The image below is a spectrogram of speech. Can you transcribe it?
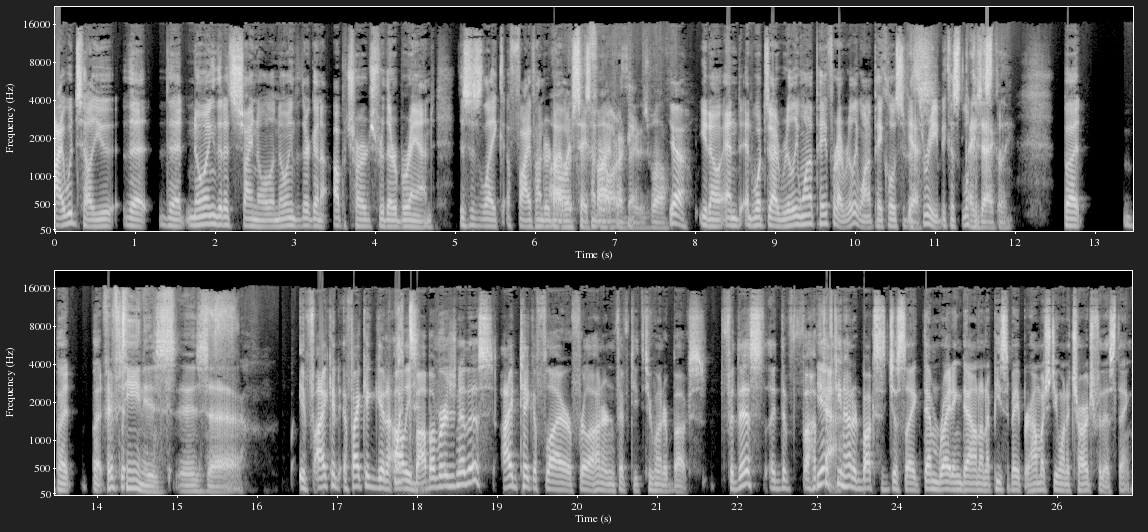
I would tell you that that knowing that it's Shinola, knowing that they're going to upcharge for their brand, this is like a five hundred I would dollars, say six hundred five dollars thing. as well yeah, You know, and and what do I really want to pay for it? I really want to pay closer to Yes. three because look at this exactly thing. But but but 15 is is uh if I could if I could get an What? Alibaba version of this, I'd take a flyer for 150 200 bucks. For this, like, the f- Yeah. 1500 bucks is just like them writing down on a piece of paper how much do you want to charge for this thing?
